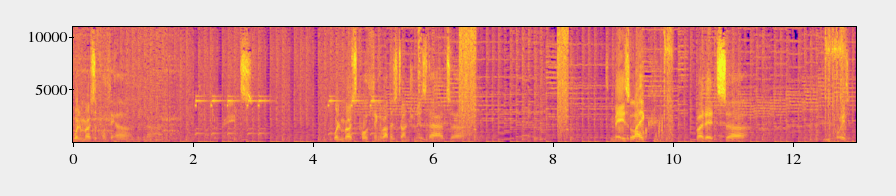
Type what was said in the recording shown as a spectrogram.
One merciful thing- oh god. Raids. One merciful thing about this dungeon is that, uh, It's maze-like, but it's, uh... Poison.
